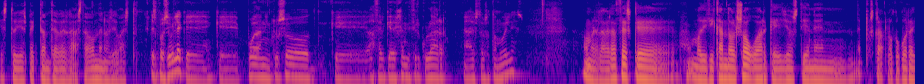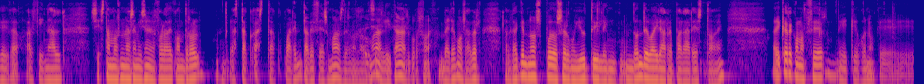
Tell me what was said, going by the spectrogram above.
estoy expectante a ver hasta dónde nos lleva esto. ¿Es posible que, que puedan incluso que hacer que dejen de circular a estos automóviles? Hombre, la verdad es que modificando el software que ellos tienen, pues claro, lo que ocurre es que al final, si estamos en unas emisiones fuera de control, hasta, hasta 40 veces más de lo normal y tal, pues veremos, a ver. La verdad que no os puedo ser muy útil en, en dónde va a ir a reparar esto, ¿eh? Hay que reconocer eh, que bueno que,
